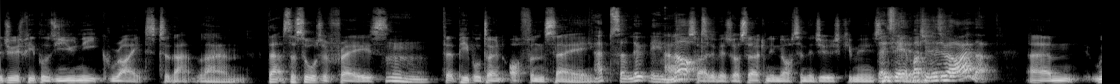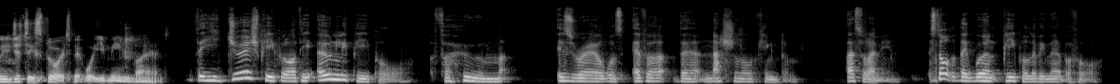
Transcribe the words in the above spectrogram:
the Jewish people's unique right to that land. That's the sort of phrase mm. that people don't often say. Absolutely outside not. of Israel, certainly not in the Jewish community. They say it much in Israel either. Um, will you just explore it a bit, what you mean by it? The Jewish people are the only people for whom Israel was ever their national kingdom. That's what I mean. It's not that there weren't people living there before.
